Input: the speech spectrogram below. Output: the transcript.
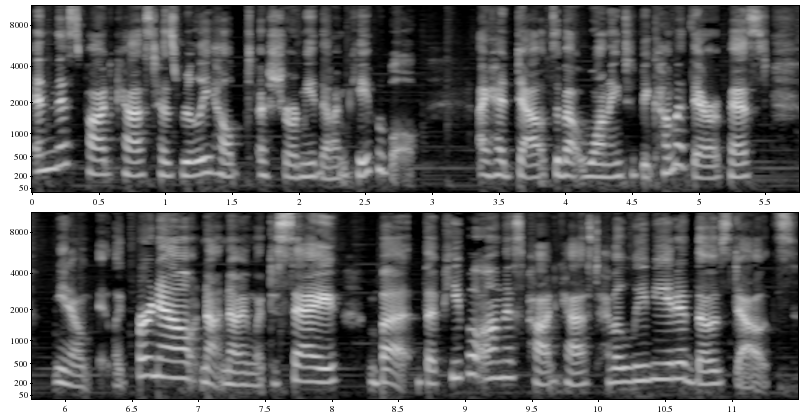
and this podcast has really helped assure me that I'm capable. I had doubts about wanting to become a therapist, you know, like burnout, not knowing what to say, but the people on this podcast have alleviated those doubts.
